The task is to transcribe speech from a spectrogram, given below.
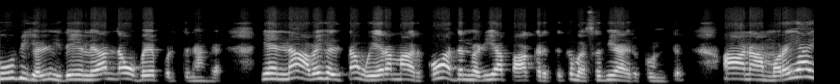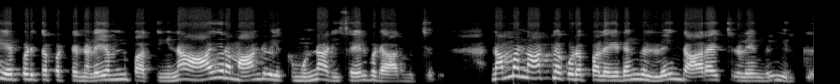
தூபிகள் இதையெல்லாம் தான் உபயோகப்படுத்தினாங்க. ஏன்னா அவைகள் தான் உயரமா இருக்கும் அதன் வழியா பாக்குறதுக்கு வசதியா இருக்கும்ட்டு ஆனா முறையா ஏற்படுத்தப்பட்ட நிலையம்னு பாத்தீங்கன்னா ஆயிரம் ஆண்டுகளுக்கு முன்னாடி செயல்பட ஆரம்பிச்சது. நம்ம நாட்டுல கூட பல இடங்கள்ல இந்த ஆராய்ச்சி நிலையங்கள் இருக்கு.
